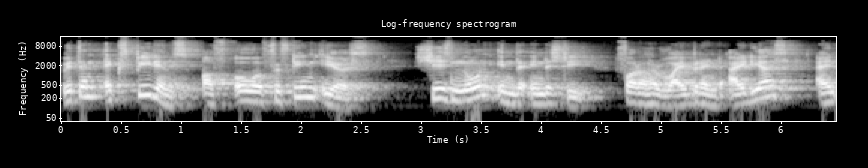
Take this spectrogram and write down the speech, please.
With an experience of over 15 years, she is known in the industry for her vibrant ideas and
